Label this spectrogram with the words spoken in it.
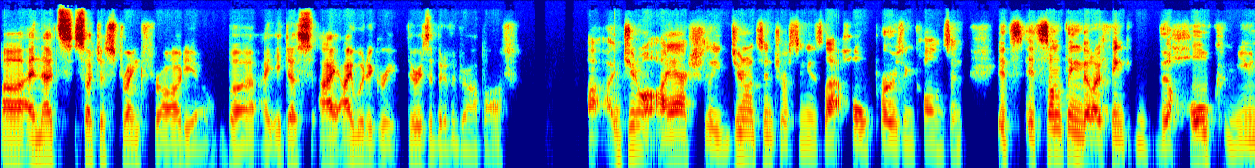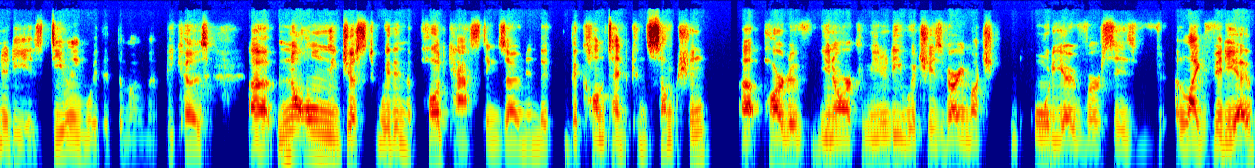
Uh and that's such a strength for audio but I, it does i i would agree. There is a bit of a drop off I, I- do you know what? I actually do you know what's interesting is that whole pros and cons and it's it's something that I think the whole community is dealing with at the moment because uh, not only just within the podcasting zone and the, the content consumption uh, part of you know our community which is very much audio versus like video.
